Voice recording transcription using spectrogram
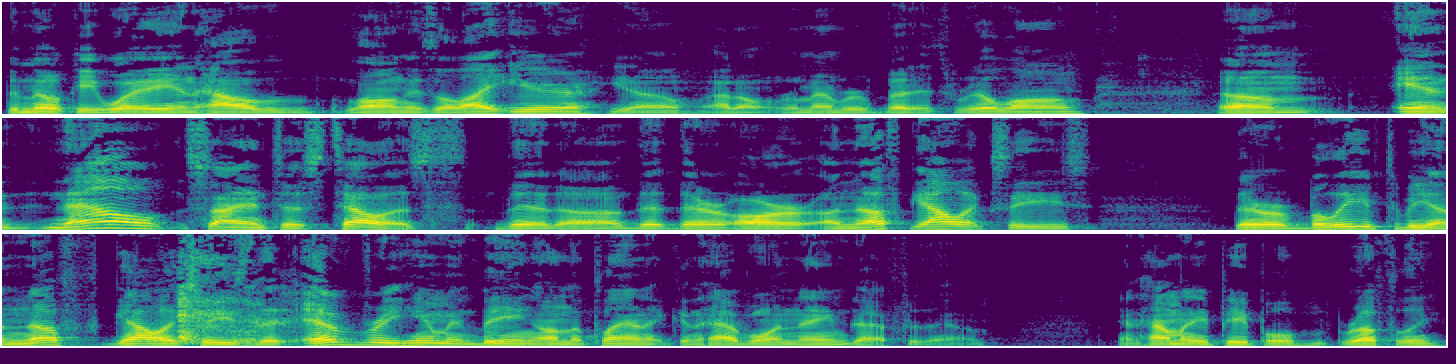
the Milky Way, and how long is a light year? You know, I don't remember, but it's real long. Um, and now scientists tell us that uh, that there are enough galaxies. There are believed to be enough galaxies that every human being on the planet can have one named after them. And how many people, roughly?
